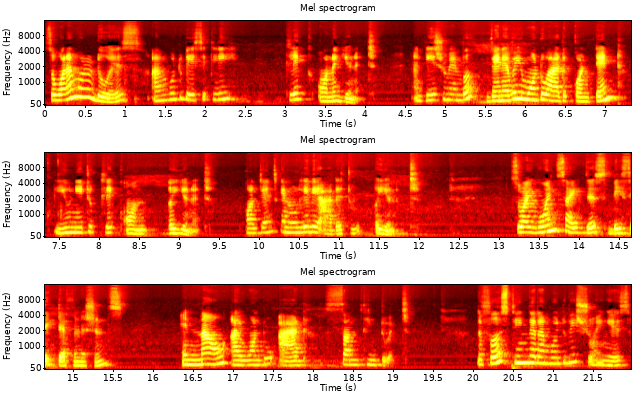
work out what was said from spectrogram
So what I'm going to do is I'm going to basically click on a unit. And please remember, whenever you want to add a content, you need to click on a unit. Contents can only be added to a unit. So I go inside this basic definitions and now I want to add something to it. The first thing that I'm going to be showing is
